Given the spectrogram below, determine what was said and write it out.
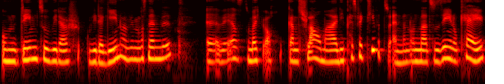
um dem zu wieder, wieder gehen, oder wie man das nennen will, äh, wäre es zum Beispiel auch ganz schlau, mal die Perspektive zu ändern und mal zu sehen, okay,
